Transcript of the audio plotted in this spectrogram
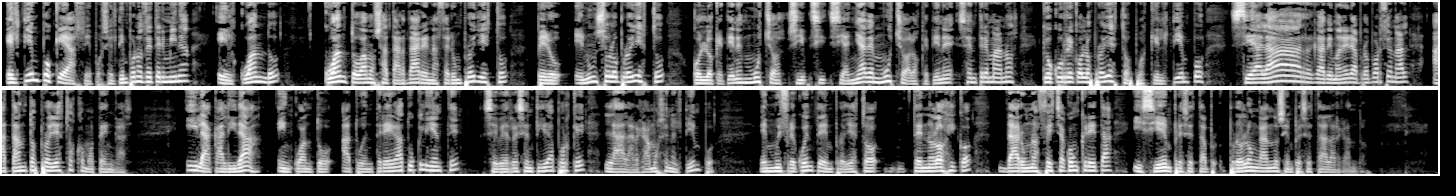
¿El tiempo qué hace? Pues el tiempo nos determina el cuándo, cuánto vamos a tardar en hacer un proyecto, pero en un solo proyecto, con lo que tienes muchos, si, si, si añades mucho a los que tienes entre manos, ¿qué ocurre con los proyectos? Pues que el tiempo se alarga de manera proporcional a tantos proyectos como tengas. Y la calidad en cuanto a tu entrega a tu cliente se ve resentida porque la alargamos en el tiempo. Es muy frecuente en proyectos tecnológicos dar una fecha concreta y siempre se está prolongando, siempre se está alargando.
